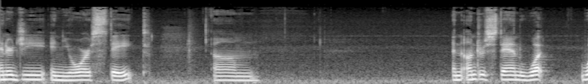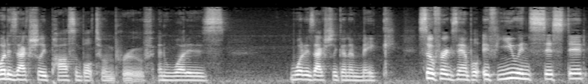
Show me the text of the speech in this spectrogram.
energy in your state um, and understand what what is actually possible to improve and what is what is actually going to make so for example if you insisted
